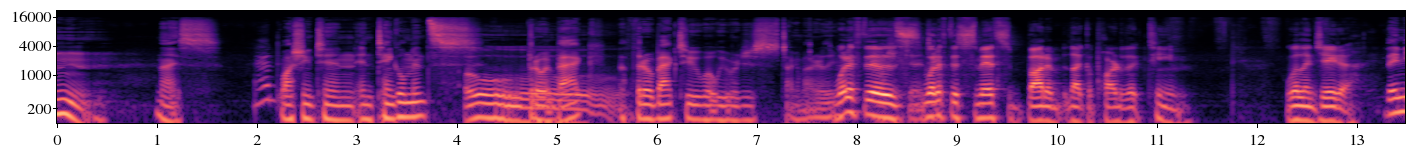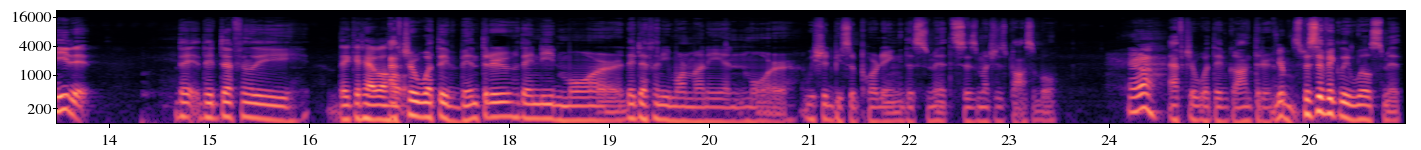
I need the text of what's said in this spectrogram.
Mm, nice. Washington entanglements. Oh, Throw it back. A throwback to what we were just talking about earlier. What if the Washington what if the Smiths bought a like a part of the team? Will and Jada, they need it? They they definitely they could have a whole. after what they've been through, they need more. They definitely need more money and more. We should be supporting the Smiths as much as possible yeah, after what they've gone through. You're- Specifically, Will Smith.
